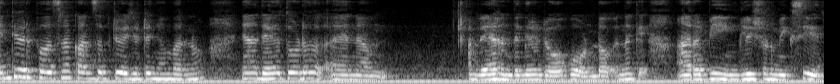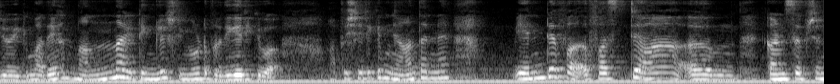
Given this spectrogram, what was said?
എന്റെ ഒരു പേഴ്സണൽ കൺസെപ്റ്റ് വെച്ചിട്ട് ഞാൻ പറഞ്ഞു ഞാൻ അദ്ദേഹത്തോട് എന്നാ വേറെ എന്തെങ്കിലും രോഗമുണ്ടോ എന്നൊക്കെ അറബി ഇംഗ്ലീഷോട് മിക്സ് ചെയ്ത് ചോദിക്കുമ്പോൾ അദ്ദേഹം നന്നായിട്ട് ഇംഗ്ലീഷിൽ ഇങ്ങോട്ട് പ്രതികരിക്കുക അപ്പോൾ ശരിക്കും ഞാൻ തന്നെ എന്റെ ഫസ്റ്റ് ആ കൺസെപ്ഷൻ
